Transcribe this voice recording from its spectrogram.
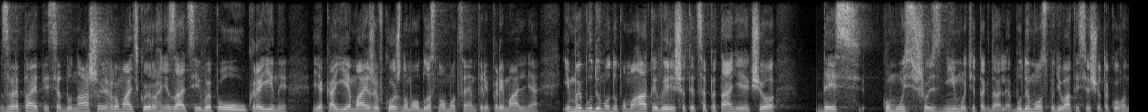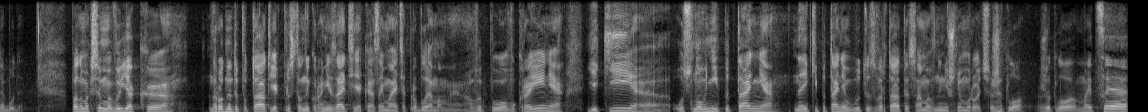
звертайтеся до нашої громадської організації ВПО України, яка є майже в кожному обласному центрі приймальня. І ми будемо допомагати вирішити це питання, якщо десь комусь щось знімуть і так далі. Будемо сподіватися, що такого не буде. Пане Максиме, ви як е, народний депутат, як представник організації, яка займається проблемами ВПО в Україні, які е, основні питання, на які питання ви будете звертати саме в нинішньому році? Житло. Житло. Ми це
